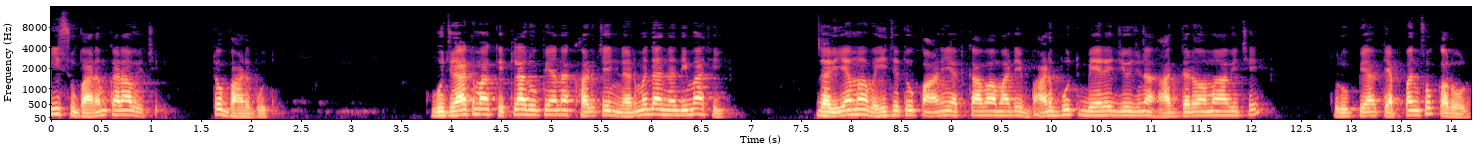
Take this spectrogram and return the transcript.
ઈ શુભારંભ કરાવ્યો છે? તો ભાડભૂત. ગુજરાતમાં કેટલા રૂપિયાના ખર્ચે નર્મદા નદીમાંથી દરિયામાં વહી જતું પાણી અટકાવવા માટે ભાડભૂત બેરેજ યોજના હાથ ધરવામાં આવી છે? રૂપિયા ત્રેપનસો કરોડ.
